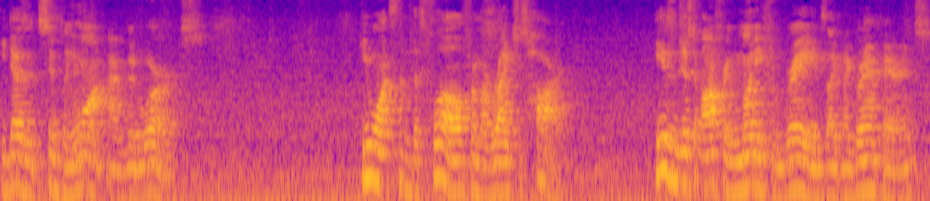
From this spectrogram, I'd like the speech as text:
He doesn't simply want our good works. He wants them to flow from a righteous heart. He isn't just offering money for grades like my grandparents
